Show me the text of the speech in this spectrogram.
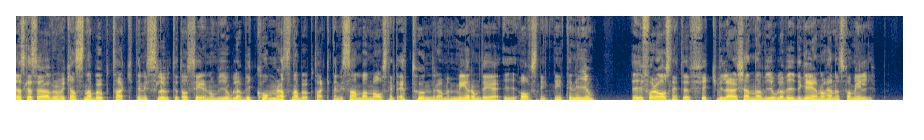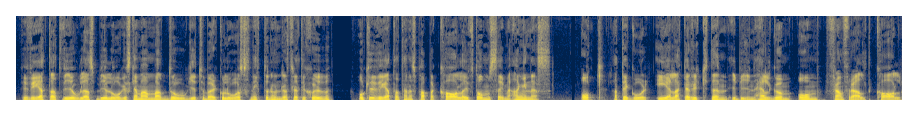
Jag ska se över om vi kan snabba upp takten i slutet av serien om Viola. Vi kommer att snabba upp takten i samband med avsnitt 100 men mer om det i avsnitt 99. I förra avsnittet fick vi lära känna Viola Widegren och hennes familj. Vi vet att Violas biologiska mamma dog i tuberkulos 1937 och vi vet att hennes pappa Karl har gift om sig med Agnes och att det går elaka rykten i byn Helgum om framförallt Karl.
